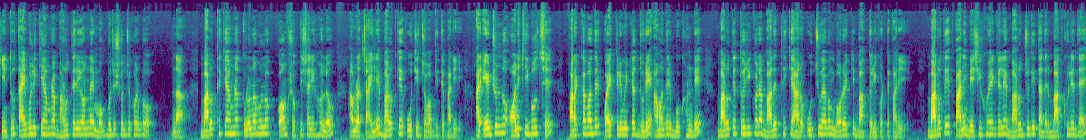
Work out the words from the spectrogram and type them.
কিন্তু তাই বলে কি আমরা ভারতের এই অন্যায় মুখ বুজে সহ্য করব? না। ভারত থেকে আমরা তুলনামূলক কম শক্তিশালী হলেও আমরা চাইলে ভারতকে উচিত জবাব দিতে পারি। আর এর জন্য অনেকেই বলছে, ফারাক্কাবাদের কয়েক কিলোমিটার দূরে আমাদের ভূখণ্ডে ভারতের তৈরি করা বাঁধের থেকে আরও উঁচু এবং বড় একটি বাঁধ তৈরি করতে পারি। ভারতে পানি বেশি হয়ে গেলে ভারত যদি তাদের বাঁধ খুলে দেয়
